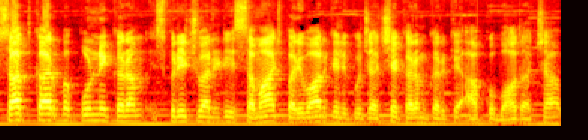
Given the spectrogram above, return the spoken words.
सत्कर्म पुण्य कर्म स्पिरिचुअलिटी समाज, परिवार के लिए कुछ अच्छे कर्म करके आपको बहुत अच्छा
